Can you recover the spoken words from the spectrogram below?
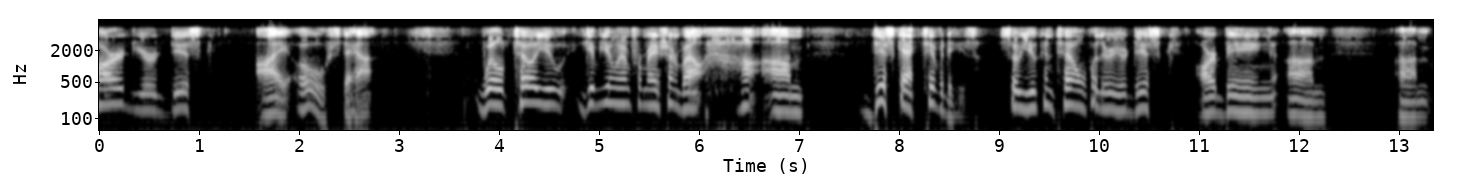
hard your disk I/O stat will tell you, give you information about um, disk activities, so you can tell whether your disk are being um, um,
